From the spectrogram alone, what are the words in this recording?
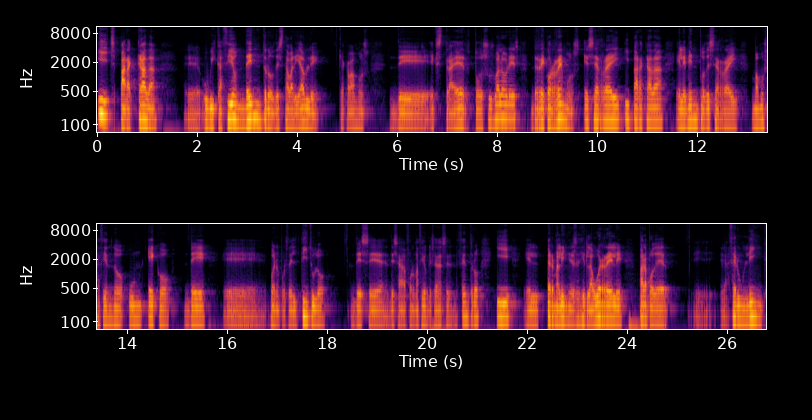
each para cada eh, ubicación dentro de esta variable que acabamos de extraer todos sus valores, recorremos ese array y para cada elemento de ese array vamos haciendo un eco de, eh, bueno, pues del título de, esa formación que se da en ese centro y el permalink, es decir, la URL para poder eh, hacer un link,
